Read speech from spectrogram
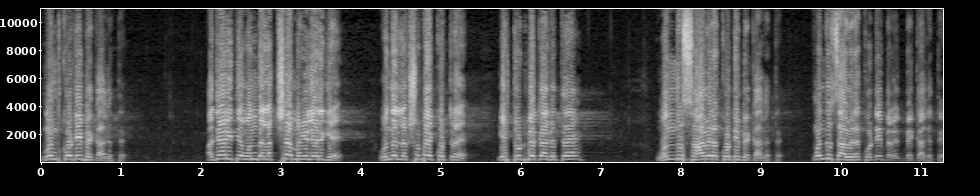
ಒಂದು ಕೋಟಿ ಬೇಕಾಗತ್ತೆ. ಅದೇ ರೀತಿ ಒಂದು ಲಕ್ಷ ಮಹಿಳೆಯರಿಗೆ ಒಂದೊಂದು ಲಕ್ಷ ರೂಪಾಯಿ ಕೊಟ್ಟರೆ ಎಷ್ಟು ದುಡ್ಡು ಬೇಕಾಗತ್ತೆ? ಒಂದು ಸಾವಿರ ಕೋಟಿ ಬೇಕಾಗತ್ತೆ. ಒಂದು ಸಾವಿರ ಕೋಟಿ ಬೇಕಾಗತ್ತೆ.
